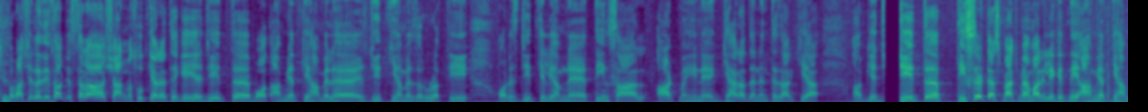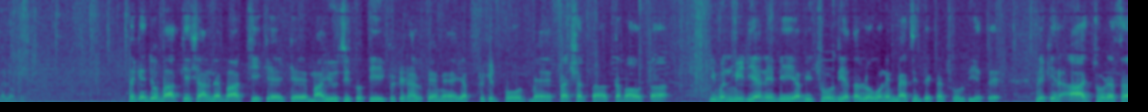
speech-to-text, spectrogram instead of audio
तो राशिद लजीज साहब जिस तरह शान मसूद कह रहे थे कि ये जीत बहुत अहमियत की हामिल है इस जीत की हमें ज़रूरत थी और इस जीत के लिए हमने तीन साल आठ महीने ग्यारह दिन इंतज़ार किया। अब ये जीत तीसरे टेस्ट मैच में हमारे लिए कितनी अहमियत की हामिल होगी? देखिए जो बात की शान ने बात ठीक है कि मायूसी तो थी क्रिकेट हल्के में या क्रिकेट बोर्ड में प्रेशर था दबाव था। इवन मीडिया ने भी अभी छोड़ दिया था लोगों ने मैचेस देखना छोड़ दिए थे। लेकिन आज थोड़ा सा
